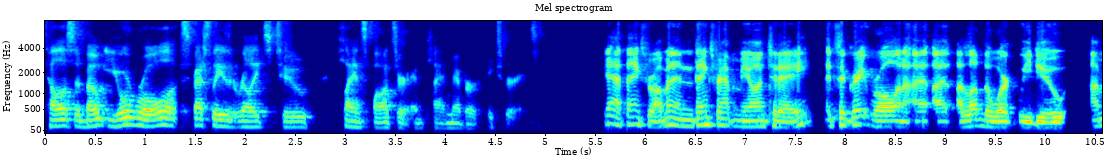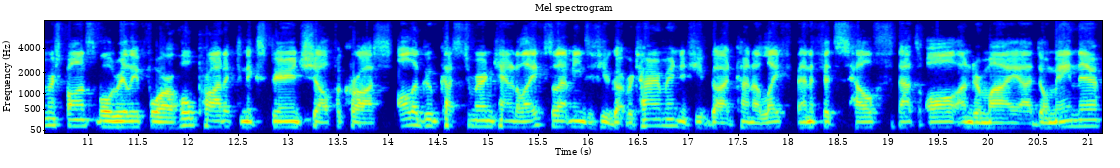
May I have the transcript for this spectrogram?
tell us about your role, especially as it relates to plan sponsor and plan member experience. Yeah, thanks, Robin, and thanks for having me on today. It's a great role, and I, I, I, love the work we do. I'm responsible really for our whole product and experience shelf across all the group customer in Canada Life. So that means if you've got retirement, if you've got kind of life benefits, health, that's all under my uh, domain there.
